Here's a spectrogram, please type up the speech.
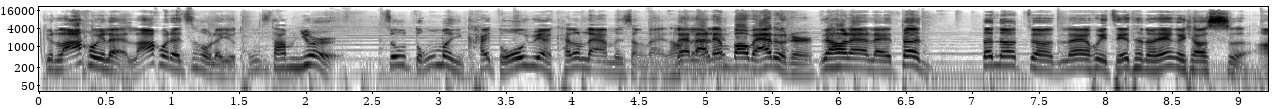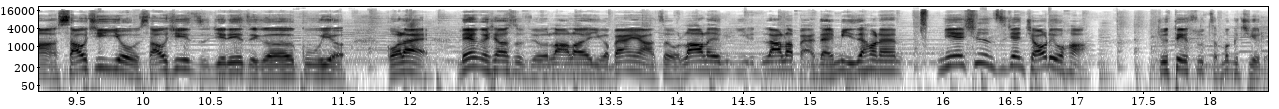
就拉回来，拉回来之后呢，又通知他们女儿走东门开多远，开到南门上来，然后来拿两包豌豆汁儿，然后呢来等，等到这来回折腾了两个小时啊，烧起油，烧起自己的这个谷油过来，两个小时最后拿了一个板牙走，拿了一拿了半袋米，然后呢，年轻人之间交流哈，就得出这么个结论。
